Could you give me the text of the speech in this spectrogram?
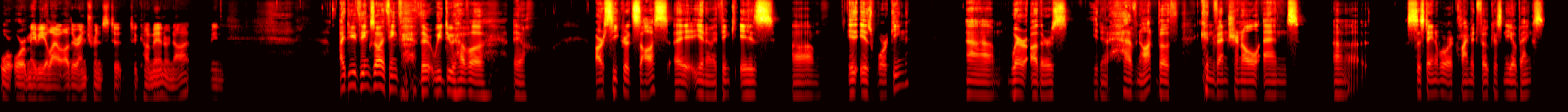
or or maybe allow other entrants to to come in or not? I mean, I do think so. I think that we do have a, you know, our secret sauce. Uh, you know, I think is um, it is working um, where others, you know, have not both conventional and uh, sustainable or climate focused neobanks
